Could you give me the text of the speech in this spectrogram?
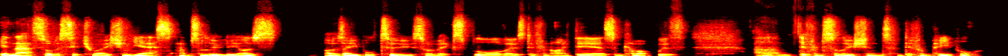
in that sort of situation, yes, absolutely, I was I was able to sort of explore those different ideas and come up with um, different solutions for different people.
